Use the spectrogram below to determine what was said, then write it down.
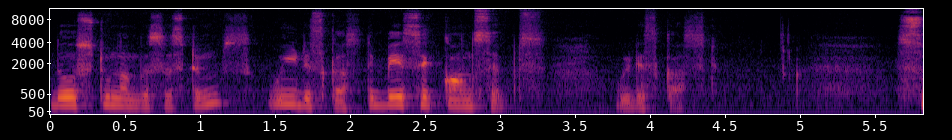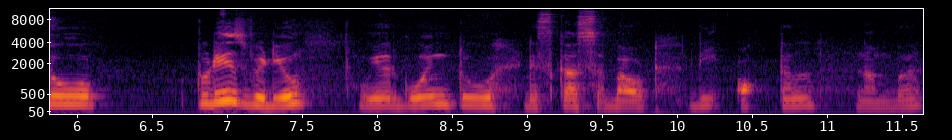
Those two number systems we discussed the basic concepts we discussed. So today's video we are going to discuss about the octal number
